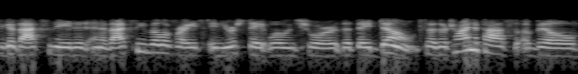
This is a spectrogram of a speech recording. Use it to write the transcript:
to get vaccinated, and a vaccine bill of rights in your state will ensure that they don't. So they're trying to pass a bill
